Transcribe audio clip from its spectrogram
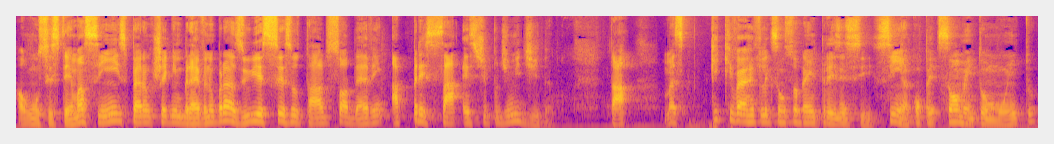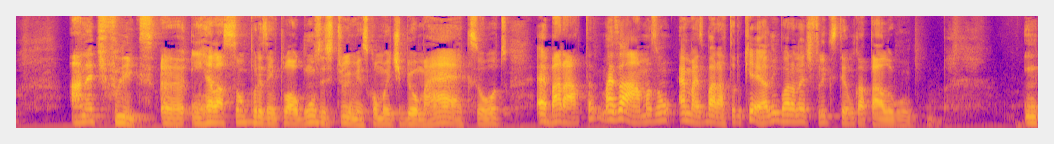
algum sistema assim e esperam que chegue em breve no Brasil e esses resultados só devem apressar esse tipo de medida, tá? Mas o que, que vai a reflexão sobre a empresa em si? Sim, a competição aumentou muito, a Netflix, uh, em relação, por exemplo, a alguns streamers como HBO Max ou outros, é barata, mas a Amazon é mais barata do que ela, embora a Netflix tenha um catálogo. Em,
